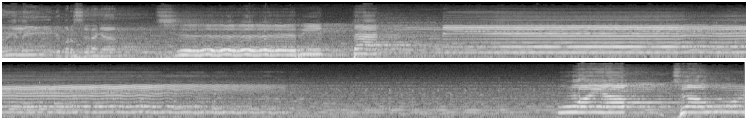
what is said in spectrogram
Willy dipersilakan. Cerita wayang jawi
